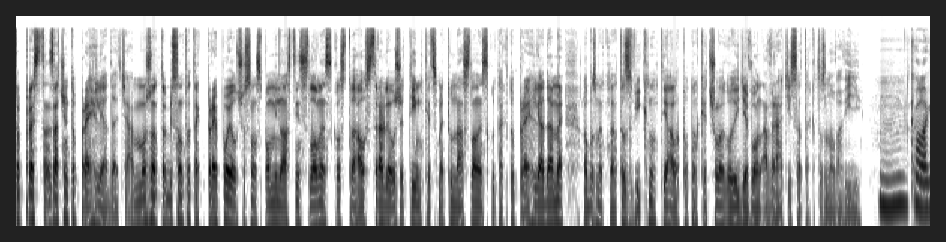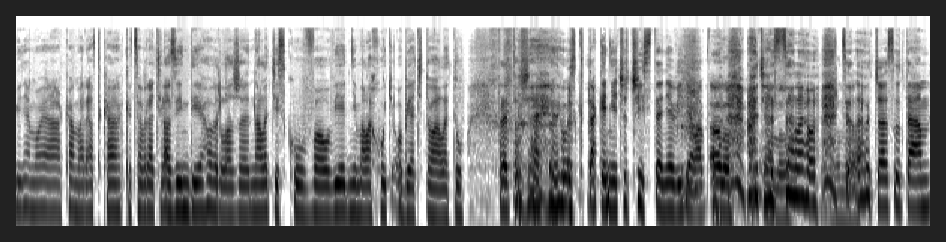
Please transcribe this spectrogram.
to prestan- začne to prehliadať. A možno to by som to tak prepojil, čo som spomínal s tým Slovenskom, s tou Austráliou, že tým, keď sme tu na Slovensku, tak to prehliadame, lebo sme tu na to zvyknutí, ale potom, keď človek odíde von a vráti sa, tak to znova vidí. Mm, kolegyňa moja kamarátka, keď sa vrátila z Indie, hovorila, že na letisku v Viedni mala chuť objať toaletu, pretože také niečo čisté nevidela ano, počas ano, celého, ano. celého času tam.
